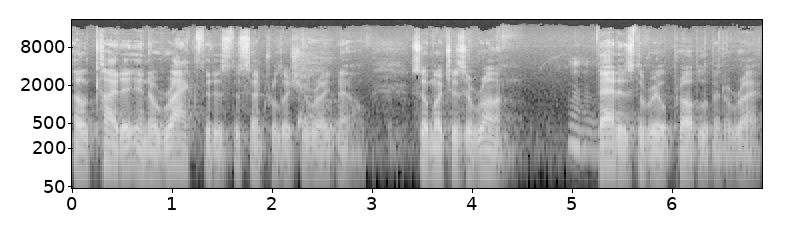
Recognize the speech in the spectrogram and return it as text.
Al Qaeda in Iraq that is the central issue right now, so much as Iran. Mm-hmm. That is the real problem in Iraq.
